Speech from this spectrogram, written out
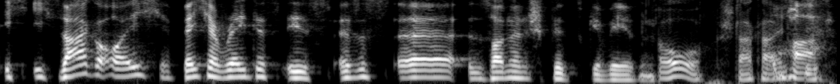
ich, ich sage euch, welcher Raid es ist. Es ist äh, Sonnenspitz gewesen. Oh, starker Einstieg.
